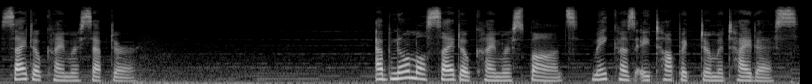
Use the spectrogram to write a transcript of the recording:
Cytokine receptor. Abnormal cytokine response may cause atopic dermatitis.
